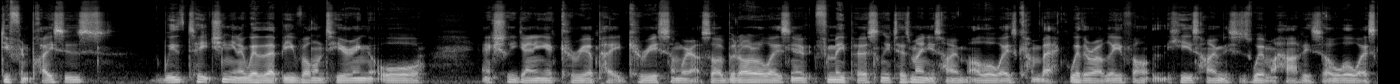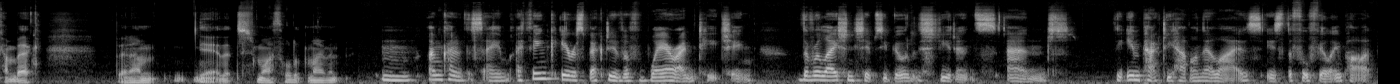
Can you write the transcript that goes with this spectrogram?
different places with teaching, you know, whether that be volunteering or actually gaining a career paid career somewhere outside. But I'd always, you know, for me personally, Tasmania's home. I'll always come back. Whether I leave, I'll, here's home. This is where my heart is. I will always come back. But um, yeah, that's my thought at the moment. Mm, I'm kind of the same. I think, irrespective of where I'm teaching, the relationships you build with students and the impact you have on their lives is the fulfilling part,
